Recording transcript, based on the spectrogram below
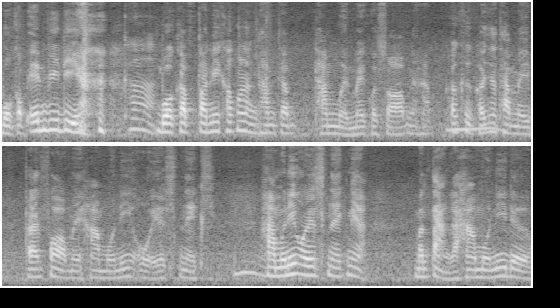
บวกกับ NVIDIA ค่ะ บวกกับตอนนี้เขากำลังทำจะทำเหมือน Microsoft นะครับ ก็คือเขาจะทำในแพลตฟอร์มใน Harmony OS Next Harmony OS Next เนี่ย มันต่างกับ Harmony เดิม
